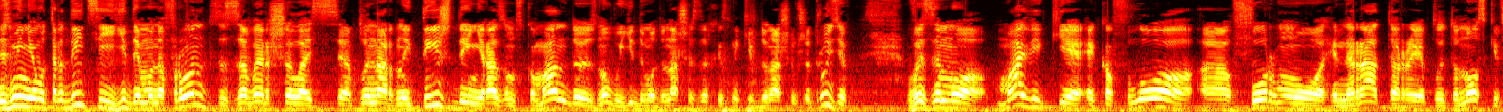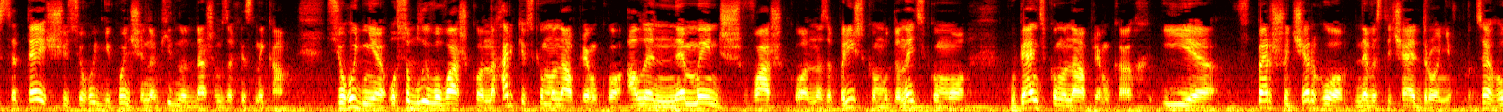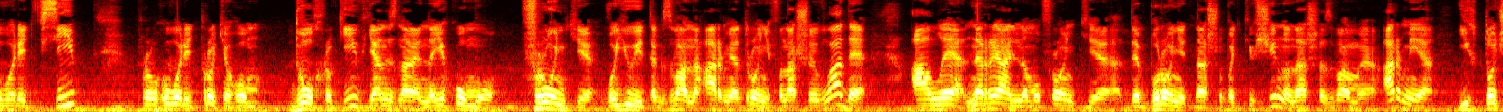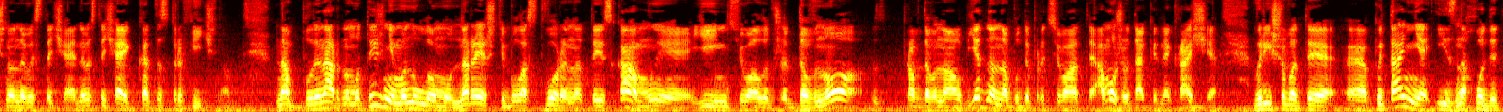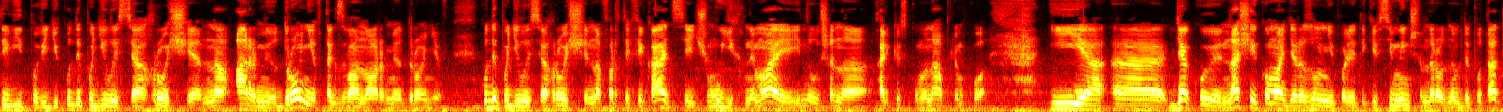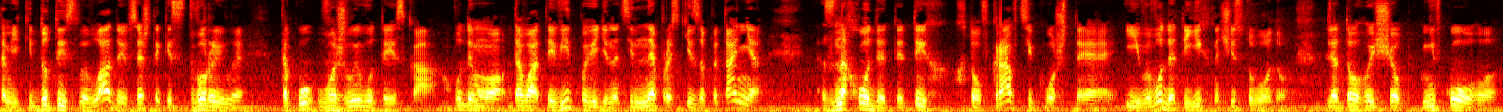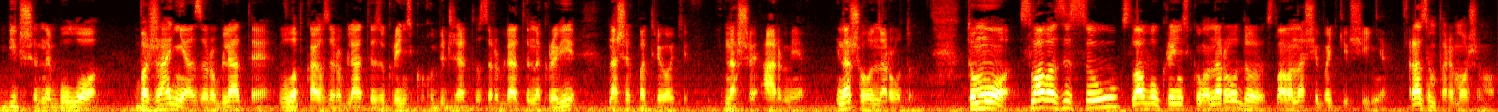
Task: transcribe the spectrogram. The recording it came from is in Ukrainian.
Не змінюємо традиції, їдемо на фронт. Завершилась пленарний тиждень. Разом з командою знову їдемо до наших захисників, до наших вже друзів. Веземо мавіки, екафло, е, форму, генератори, плитоноски, все те, що сьогодні конче необхідно нашим захисникам. Сьогодні особливо важко на харківському напрямку, але не менш важко на запорізькому, донецькому. Куп'янському напрямках, і в першу чергу не вистачає дронів. Про це говорять всі. Про говорять протягом двох років. Я не знаю на якому фронті воює так звана армія дронів у нашої влади, але на реальному фронті, де боронять нашу батьківщину, наша з вами армія, їх точно не вистачає. Не вистачає катастрофічно. На пленарному тижні минулому нарешті була створена ТСК. Ми її ініціювали вже давно. Правда, вона об'єднана буде працювати, а може так і найкраще вирішувати е, питання і знаходити відповіді, куди поділися гроші на армію дронів, так звану армію дронів, куди поділися гроші на фортифікації, чому їх немає, і не лише на харківському напрямку. І е, дякую нашій команді розумній політики, всім іншим народним депутатам, які дотисли владу і все ж таки створили таку важливу ТСК. Будемо давати відповіді на ці непрості запитання знаходити тих, хто вкрав ці кошти, і виводити їх на чисту воду для того, щоб ні в кого більше не було бажання заробляти в лапках, заробляти з українського бюджету, заробляти на крові наших патріотів, нашої армії і нашого народу. Тому слава ЗСУ, слава українському народу, слава нашій батьківщині! Разом переможемо!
